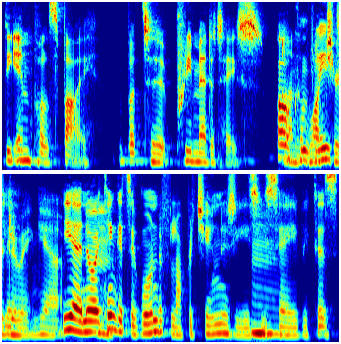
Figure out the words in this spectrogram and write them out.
the impulse buy, but to premeditate Oh, on completely. what you're doing. Yeah. Yeah, no, I think mm. it's a wonderful opportunity, as you mm. say, because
